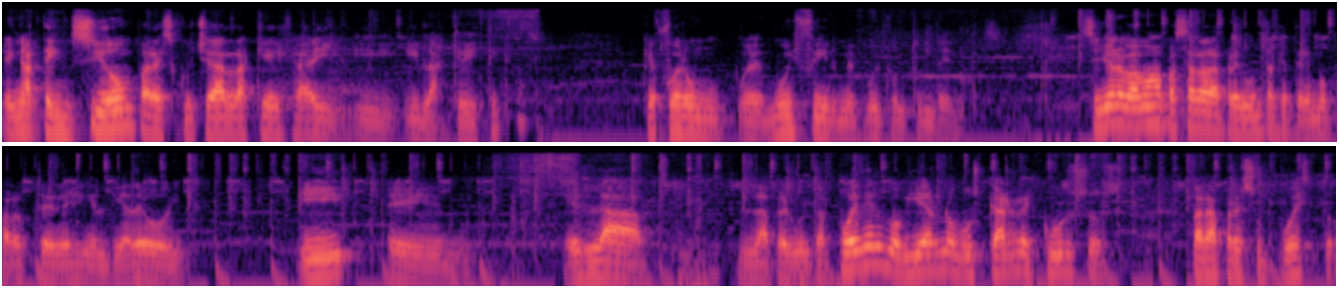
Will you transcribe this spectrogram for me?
en atención para escuchar la queja y, las críticas, que fueron eh, muy firmes, muy contundentes. Señores, vamos a pasar a la pregunta que tenemos para ustedes en el día de hoy. Y eh, es la, la pregunta, ¿puede el gobierno buscar recursos para presupuesto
